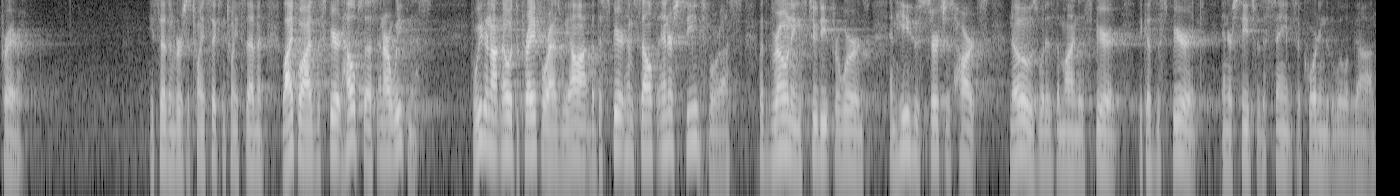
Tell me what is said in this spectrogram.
prayer. He says in verses 26 and 27 Likewise, the Spirit helps us in our weakness. For we do not know what to pray for as we ought, but the Spirit Himself intercedes for us with groanings too deep for words. And He who searches hearts knows what is the mind of the Spirit, because the Spirit intercedes for the saints according to the will of God.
